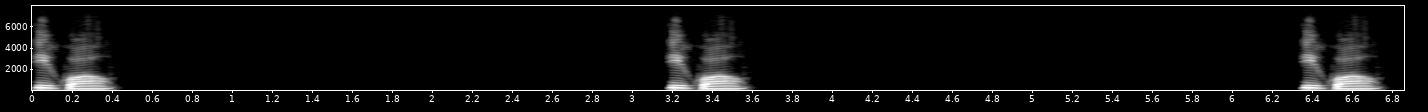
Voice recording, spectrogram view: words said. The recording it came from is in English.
igual. Igual. Igual.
